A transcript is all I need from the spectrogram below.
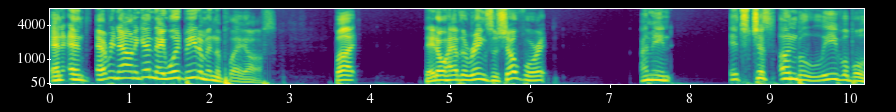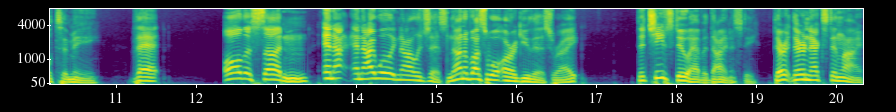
And and every now and again they would beat them in the playoffs. But they don't have the rings to show for it. I mean, it's just unbelievable to me that all of a sudden, and I and I will acknowledge this. None of us will argue this, right? The Chiefs do have a dynasty. They're they're next in line.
